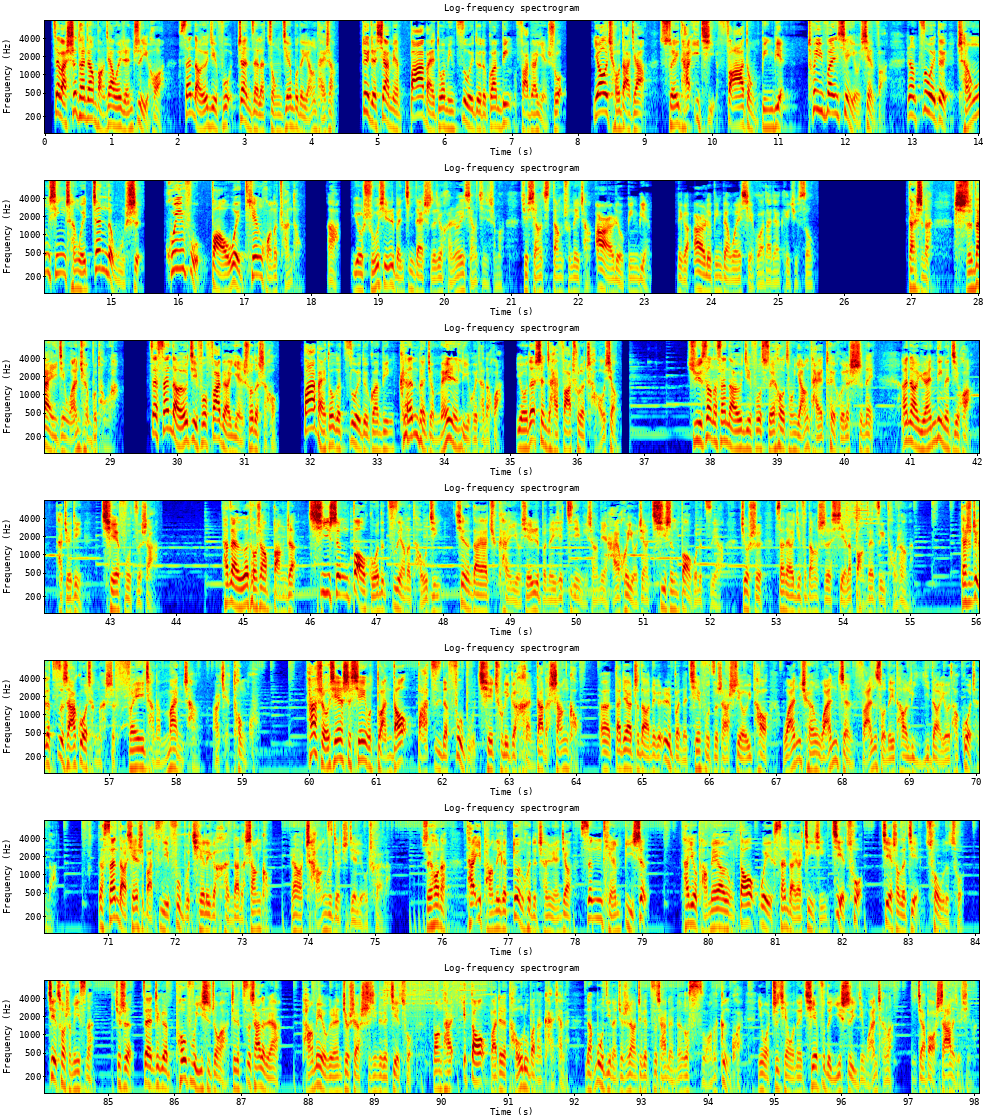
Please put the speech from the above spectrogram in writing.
在把师团长绑架为人质以后啊，三岛由纪夫站在了总监部的阳台上，对着下面八百多名自卫队的官兵发表演说，要求大家随他一起发动兵变，推翻现有宪法，让自卫队重新成为真的武士，恢复保卫天皇的传统。啊，有熟悉日本近代史的，就很容易想起什么，就想起当初那场二二六兵变。那个二二六兵变我也写过，大家可以去搜。但是呢，时代已经完全不同了。在三岛由纪夫发表演说的时候，八百多个自卫队官兵根本就没人理会他的话，有的甚至还发出了嘲笑。沮丧的三岛由纪夫随后从阳台退回了室内，按照原定的计划，他决定切腹自杀。他在额头上绑着“七生报国”的字样的头巾。现在大家去看，有些日本的一些纪念品商店还会有这样“七生报国”的字样，就是三岛由纪夫当时写了绑在自己头上的。但是这个自杀过程呢是非常的漫长而且痛苦。他首先是先用短刀把自己的腹部切出了一个很大的伤口。呃，大家要知道，那个日本的切腹自杀是有一套完全完整繁琐的一套礼仪的，有一套过程的。那三岛先是把自己腹部切了一个很大的伤口。然后肠子就直接流出来了。随后呢，他一旁的一个盾会的成员叫森田必胜，他就旁边要用刀为三岛要进行介错，介绍的介，错误的错，介错什么意思呢？就是在这个剖腹仪式中啊，这个自杀的人啊，旁边有个人就是要实行这个介错，帮他一刀把这个头颅帮他砍下来。那目的呢，就是让这个自杀的人能够死亡的更快，因为我之前我那切腹的仪式已经完成了，你只要把我杀了就行了。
